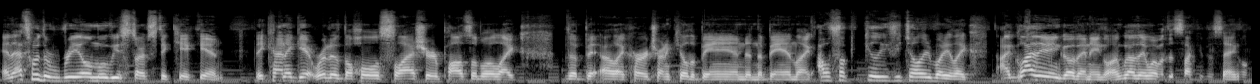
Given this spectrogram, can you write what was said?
And that's where the real movie starts to kick in. They kind of get rid of the whole slasher possible like the uh, like her trying to kill the band and the band like i'll fucking kill you if you tell anybody like i'm glad they didn't go that angle. I'm glad they went with the succubus angle.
